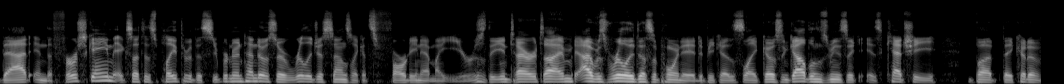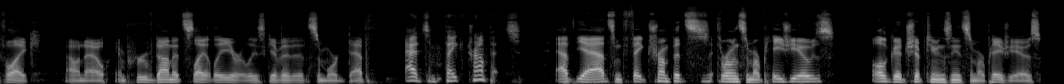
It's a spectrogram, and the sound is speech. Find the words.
that in the first game, except it's played through the Super Nintendo, so it really just sounds like it's farting at my ears the entire time. I was really disappointed because like Ghosts and Goblins music is catchy, but they could have like I don't know improved on it slightly or at least given it some more depth. Add some fake trumpets. Add, yeah, add some fake trumpets, throw in some arpeggios. All good chip tunes need some arpeggios.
